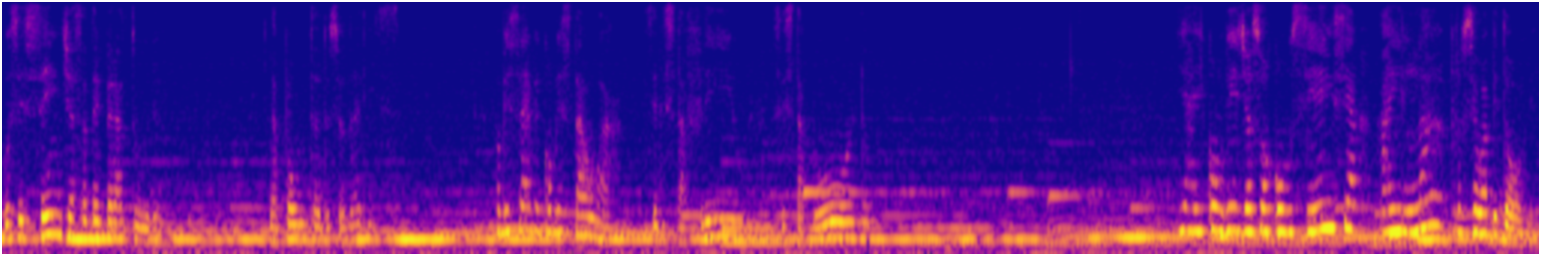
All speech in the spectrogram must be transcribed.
você sente essa temperatura na ponta do seu nariz. Observe como está o ar, se ele está frio, se está morno. E aí convide a sua consciência a ir lá para o seu abdômen,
